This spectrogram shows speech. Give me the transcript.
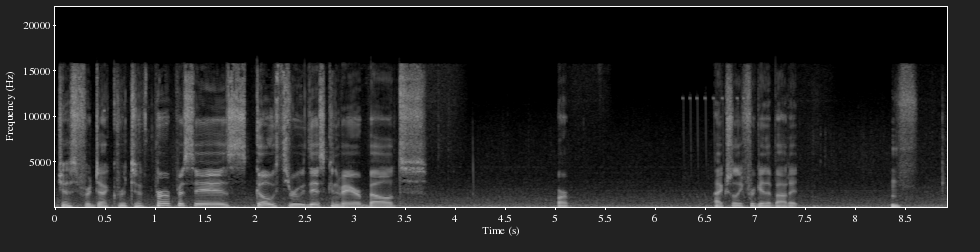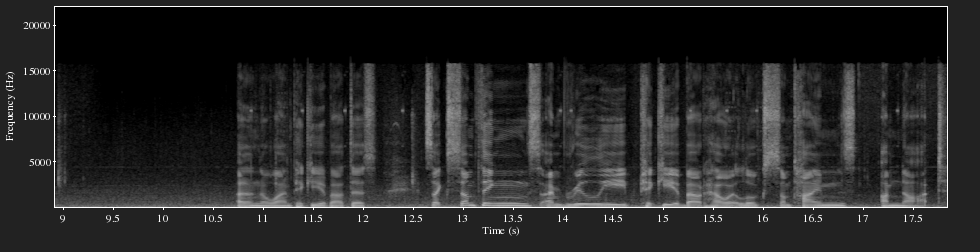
Just for decorative purposes, go through this conveyor belt. Actually forget about it. Hmm. I don't know why I'm picky about this. It's like some things I'm really picky about how it looks. Sometimes I'm not.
